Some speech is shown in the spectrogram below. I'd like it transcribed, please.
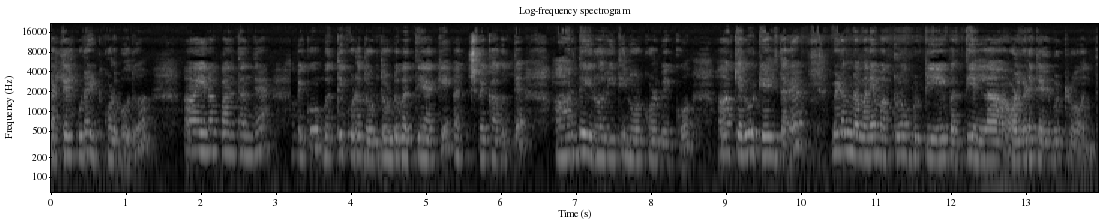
ತಟ್ಟೆಲಿ ಕೂಡ ಇಟ್ಕೊಳ್ಬೋದು. ಏನಪ್ಪ ಅಂತಂದರೆ ಬೇಕು, ಬತ್ತಿ ಕೂಡ ದೊಡ್ಡ ದೊಡ್ಡ ಬತ್ತಿ ಹಾಕಿ ಹಚ್ಬೇಕಾಗುತ್ತೆ. ಆರದೇ ಇರೋ ರೀತಿ ನೋಡ್ಕೊಳ್ಬೇಕು. ಕೆಲವ್ರು ಕೇಳ್ತಾರೆ, ಮೇಡಮ್, ನಮ್ಮ ಮನೆ ಮಕ್ಕಳು ಹೋಗ್ಬಿಟ್ಟು ಬತ್ತಿ ಎಲ್ಲ ಒಳಗಡೆ ತೆಳ್ಬಿಟ್ರು ಅಂತ.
